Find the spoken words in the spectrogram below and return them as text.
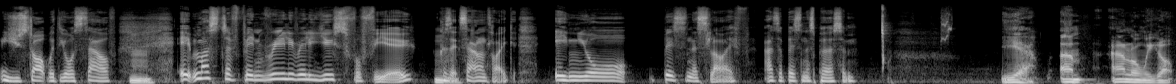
you start with yourself, Mm. it must have been really, really useful for you because Mm. it sounds like in your business life as a business person. Yeah. Um, how long we got?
